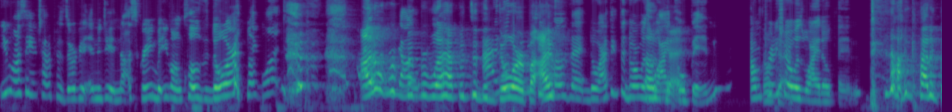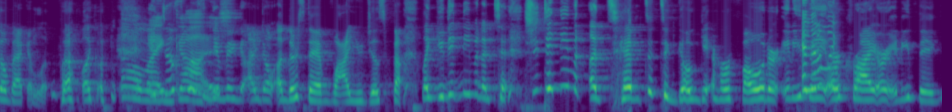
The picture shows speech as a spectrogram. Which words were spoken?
You gonna say and try to preserve your energy and not scream, but you gonna close the door? Like what? I don't remember what happened to the I door, but I closed that door. I think the door was wide open. I'm pretty Okay. sure it was wide open. I gotta go back and look. But I'm like, okay. Oh my it just gosh. was giving. I don't understand why you just felt like you didn't even attempt. She didn't even attempt to go get her phone or anything I'm or cry or anything.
